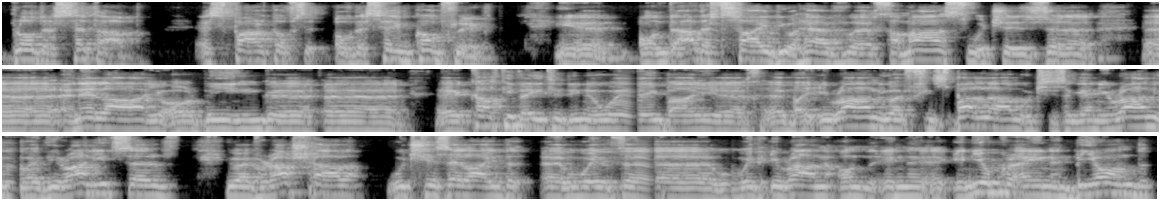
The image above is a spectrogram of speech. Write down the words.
broader setup as part of, of the same conflict. Uh, on the other side, you have uh, Hamas, which is uh, uh an ally or being uh, uh, cultivated in a way by, by Iran. You have Hezbollah, which is again Iran. You have Iran itself. You have Russia, which is allied with, with Iran on, in, in Ukraine and beyond.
